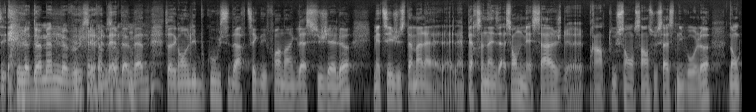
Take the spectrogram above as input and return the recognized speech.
Le domaine le veut, c'est comme le ça. domaine. C'est qu'on lit beaucoup aussi d'articles, des fois en anglais à ce sujet-là. Mais tu sais, justement, la, personnalisation de messages de, prend tout son sens aussi à ce niveau-là. Donc,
